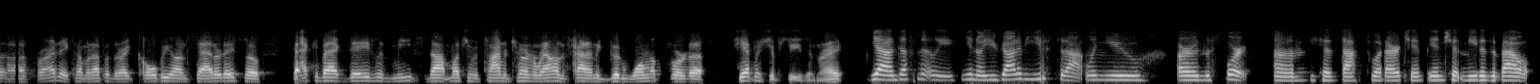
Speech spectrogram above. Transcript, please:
uh, Friday coming up, and they're at Colby on Saturday. So back-to-back days with meets, not much of a time to turn around. It's kind of a good warm-up for the championship season, right? Yeah, definitely. You know, you got to be used to that when you are in the sport, um, because that's what our championship meet is about.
